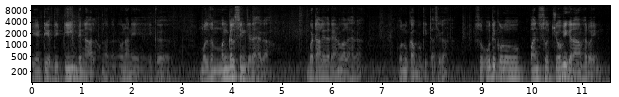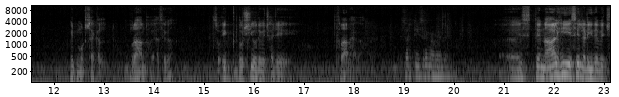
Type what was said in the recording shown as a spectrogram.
ਏਐਨਟੀਐਫ ਦੀ ਟੀਮ ਦੇ ਨਾਲ ਉਹਨਾਂ ਨੇ ਇੱਕ ਮੁਲਜ਼ਮ ਮੰਗਲ ਸਿੰਘ ਜਿਹੜਾ ਹੈਗਾ ਬਟਾਲੇ ਦਾ ਰਹਿਣ ਵਾਲਾ ਹੈਗਾ ਉਹਨੂੰ ਕਾਬੂ ਕੀਤਾ ਸੀਗਾ। ਸੋ ਉਹਦੇ ਕੋਲੋਂ 524 ਗ੍ਰਾਮ ਹੈਰੋਇਨ ਵਿਦ ਮੋਟਰਸਾਈਕਲ ਬਰਾਮਦ ਹੋਇਆ ਸੀਗਾ। ਸੋ ਇੱਕ ਦੋਸ਼ੀ ਉਹਦੇ ਵਿੱਚ ਹਜੇ ਫਰਾਰ ਹੈਗਾ। ਸਰ ਤੀਸਰੇ ਮਾਮਲੇ ਦੇ ਇਸ ਦੇ ਨਾਲ ਹੀ ਇਸੇ ਲੜੀ ਦੇ ਵਿੱਚ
